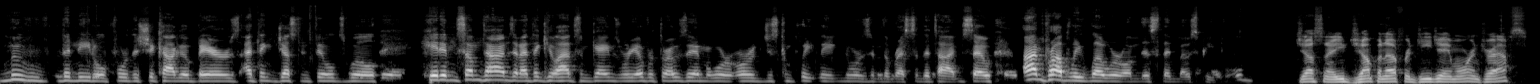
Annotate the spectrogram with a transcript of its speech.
move the needle for the Chicago Bears. I think Justin Fields will hit him sometimes, and I think he'll have some games where he overthrows him or or just completely ignores him the rest of the time. So I'm probably lower on this than most people. Justin, are you jumping up for DJ Moore in drafts?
